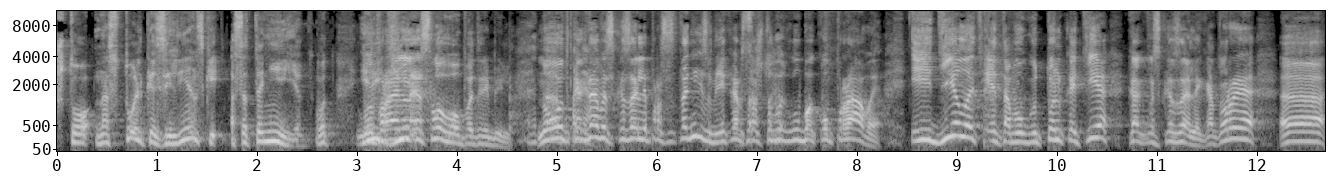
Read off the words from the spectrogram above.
что настолько Зеленский осатанеет. Вот Вы или правильное слово употребили. Но вот когда вы сказали про сатанизм, мне кажется, что вы глубоко правы. И делать это могут только те, как вы сказали, которые э,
